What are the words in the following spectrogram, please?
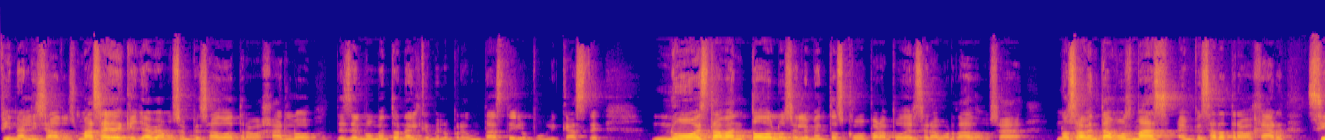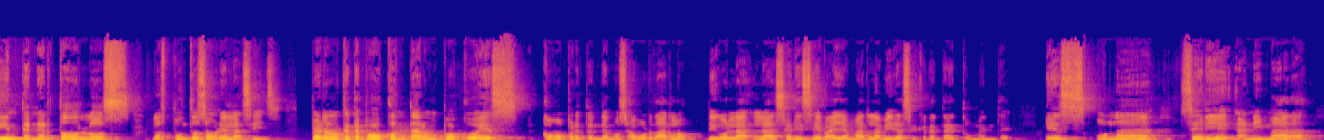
finalizados, más allá de que ya habíamos empezado a trabajarlo desde el momento en el que me lo preguntaste y lo publicaste, no estaban todos los elementos como para poder ser abordado. O sea, nos aventamos más a empezar a trabajar sin tener todos los los puntos sobre las is, pero lo que te puedo contar un poco es cómo pretendemos abordarlo. Digo, la, serie se va a llamar La vida secreta de tu mente. es una serie animada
